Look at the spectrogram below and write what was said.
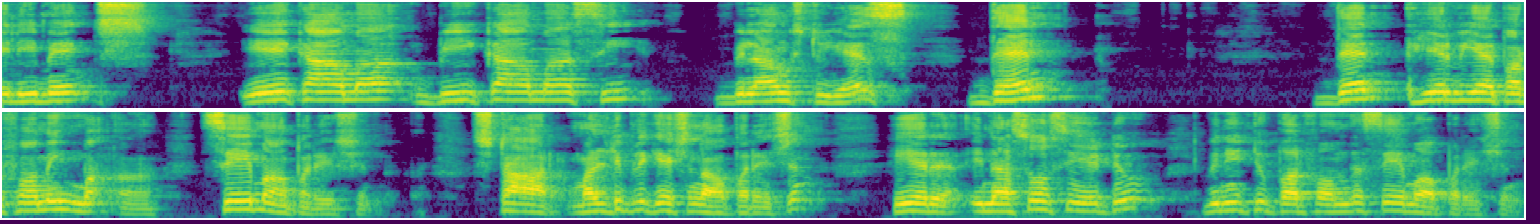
elements, A comma B comma C belongs to S, then then here we are performing uh, same operation. Star multiplication operation. Here in associative we need to perform the same operation.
